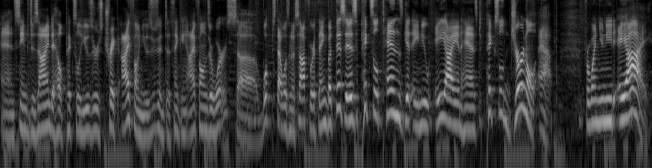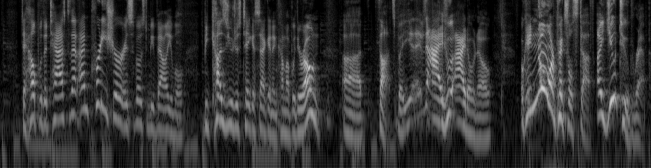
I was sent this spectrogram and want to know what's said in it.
and seems designed to help Pixel users trick iPhone users into thinking iPhones are worse. Uh, whoops, that wasn't a software thing, but this is Pixel 10s get a new AI enhanced Pixel Journal app for when you need AI to help with a task that I'm pretty sure is supposed to be valuable because you just take a second and come up with your own uh, thoughts. But I, I don't know. Okay, no more Pixel stuff. A YouTube rep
